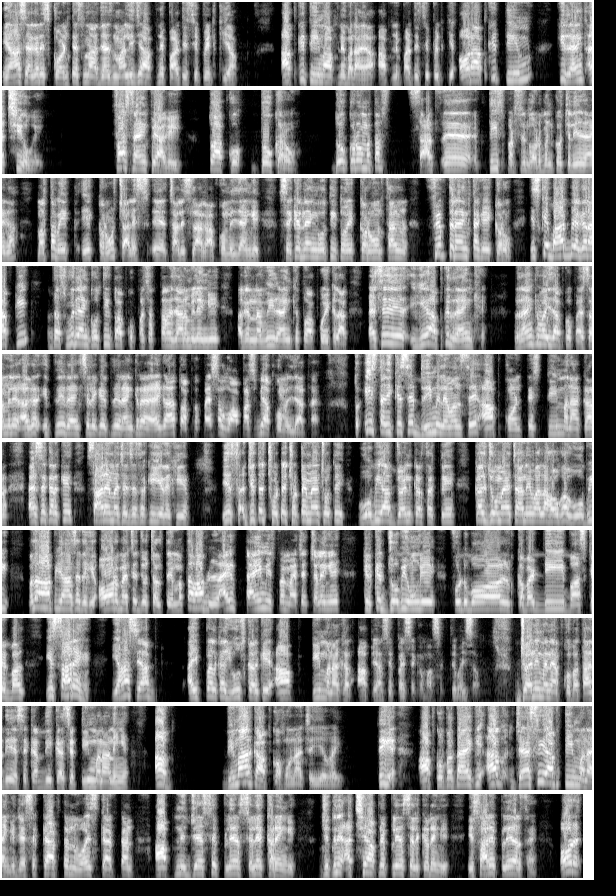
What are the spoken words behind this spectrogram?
यहाँ से अगर इस कॉन्टेस्ट में आ जाए, मान लीजिए आपने पार्टिसिपेट किया आपकी टीम आपने बनाया, आपने पार्टिसिपेट किया और आपकी टीम की रैंक अच्छी हो गई। फ़र्स्ट रैंक पे आ गई तो आपको दो करोड़। दो करोड़ मतलब सात तीस परसेंट गवर्नमेंट को चलिए जाएगा। मतलब एक एक करोड़ चालीस चालीस लाख आपको मिल जाएँगे। सेकेंड रैंक होती तो एक करोड़ थर्ड फिफ्थ रैंक तक एक करोड़। इसके बाद भी अगर आपकी दसवीं रैंक होती तो आपको पचहत्तर हज़ार मिलेंगे। अगर नवी रैंक है तो आपको एक लाख। ऐसे ये आपकी रैंक है। रैंक वाइज आपको पैसा मिलेगा। अगर इतनी रैंक से लेकर इतनी रैंक रहेगा तो आपका पैसा वापस भी आपको मिल जाता है। तो इस तरीके से ड्रीम इलेवन से आप कॉन्टेस्ट टीम बनाकर, ऐसे करके सारे मैचेस जैसा कि ये देखिए, ये जितने छोटे छोटे मैच होते, वो भी आप ज्वाइन कर सकते हैं। कल जो मैच आने वाला होगा, वो भी मतलब आप यहाँ से देखिए, और मैचेस जो चलते हैं मतलब आप लाइफ टाइम इस पर मैचेस चलेंगे। क्रिकेट जो भी होंगे फुटबॉल कबड्डी बास्केटबॉल ये सारे हैं। यहाँ से आप आईपीएल का यूज़ करके आप टीम बनाकर आप यहाँ से पैसे कमा सकते भाई साहब। ज्वाइनिंग मैंने आपको बता दी, ऐसे कर दी, कैसे टीम बनानी है। अब दिमाग आपका होना चाहिए भाई, ठीक है? आपको पता है कि अब जैसे आप टीम बनाएँगे, जैसे कैप्टन, वाइस कैप्टन, आपने जैसे प्लेयर सेलेक्ट करेंगे, जितने अच्छे आपने प्लेयर सेलेक्ट करेंगे, ये सारे प्लेयर्स हैं। और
